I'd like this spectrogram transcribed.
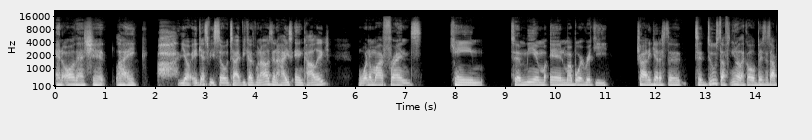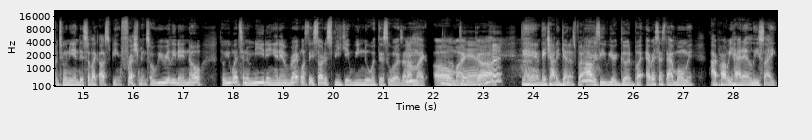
and all that shit. Like, yo, it gets me so tight because when I was in high in college, one of my friends came to me and my, and my boy Ricky trying to get us to to do stuff, you know, like oh, business opportunity. And this is like us being freshmen. So we really didn't know. So we went to the meeting and then right once they started speaking, we knew what this was. And I'm like, oh, oh, my damn. God. Damn, they try to get us. But obviously we are good. But ever since that moment, I probably had at least like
